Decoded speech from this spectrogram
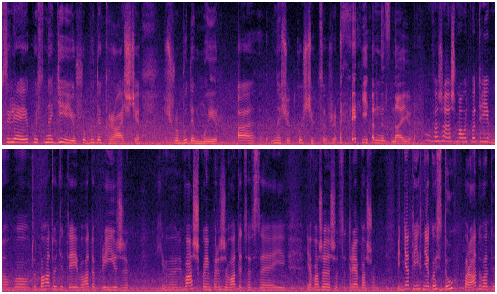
вселяє якусь надію, що буде краще, що буде мир. А насчет коштів це вже я не знаю. Вважаю, що, мабуть, потрібно, бо тут багато дітей, багато приїжджих. Важко їм переживати це все. І Я вважаю, що це треба, щоб підняти їхній якось дух, порадувати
